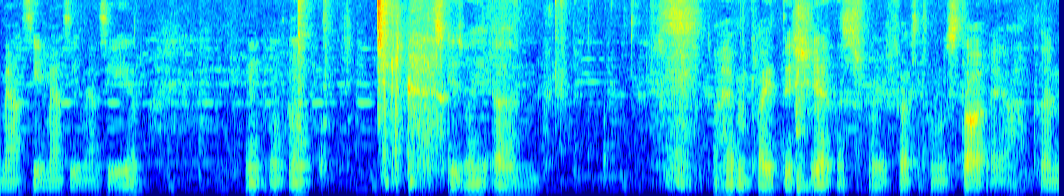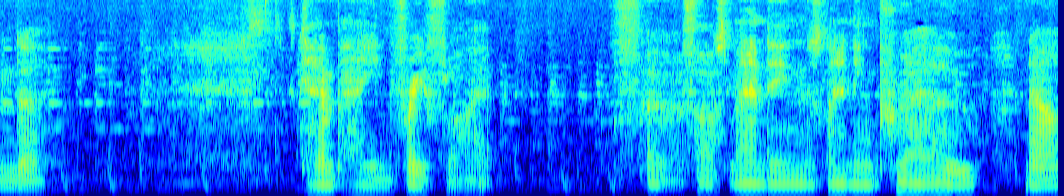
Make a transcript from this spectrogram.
mousy, mousy, mousy here. Mm -mm -mm. Excuse me. Um, I haven't played this yet, this is the very first time I started it up, and uh, campaign, free flight, uh, fast landings, landing pro. Now,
